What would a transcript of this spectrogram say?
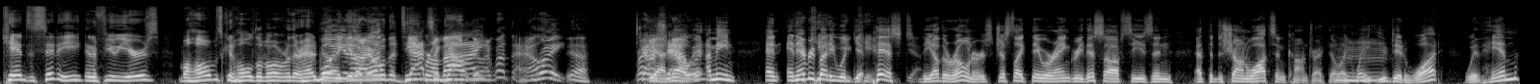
Kansas City in a few years, Mahomes can hold them over their head, Well, like, you know, I own the team, That's or I'm out. They're like, what the hell? Right. Yeah. Josh yeah, no, Allen? I mean, and and everybody would get pissed. Yeah. The other owners, just like they were angry this offseason at the Deshaun Watson contract. They're like, Mm-hmm. wait, you did what with him?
